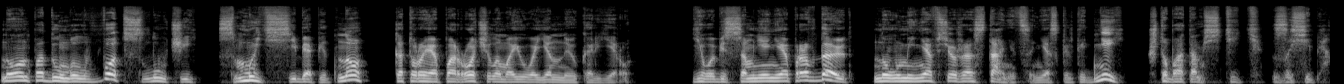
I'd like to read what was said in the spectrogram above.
но он подумал, вот случай смыть с себя пятно которая опорочила мою военную карьеру. Его без сомнения оправдают, но у меня все же останется несколько дней, чтобы отомстить за себя.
